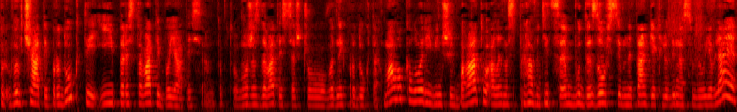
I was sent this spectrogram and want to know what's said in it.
вивчати продукти і переставати боятися. Тобто може здаватися, що в одних продуктах мало калорій, в інших багато, але насправді це буде зовсім не так, як людина собі уявляє.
